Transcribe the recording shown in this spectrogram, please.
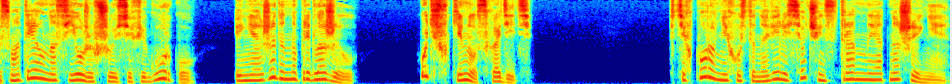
Посмотрел на съежившуюся фигурку, и неожиданно предложил. «Хочешь в кино сходить?» С тех пор у них установились очень странные отношения.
